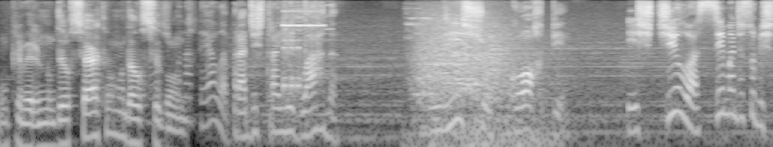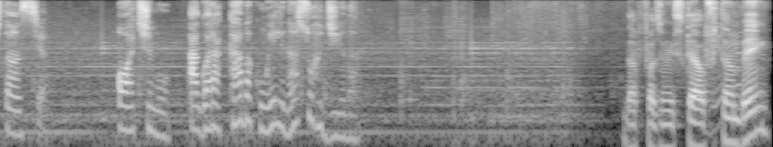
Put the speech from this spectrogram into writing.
Um primeiro não deu certo, vou mandar o segundo. Na tela para distrair o guarda. Lixo Corp. Estilo acima de substância. Ótimo. Agora acaba com ele na surdina. Dá pra fazer um stealth também.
